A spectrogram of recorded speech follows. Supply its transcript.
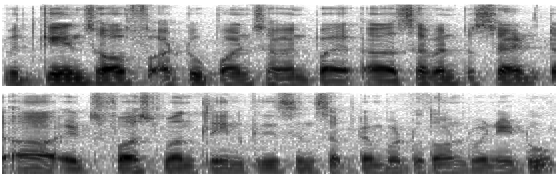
with gains of 2.7%, uh, uh, its first monthly increase in September 2022.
